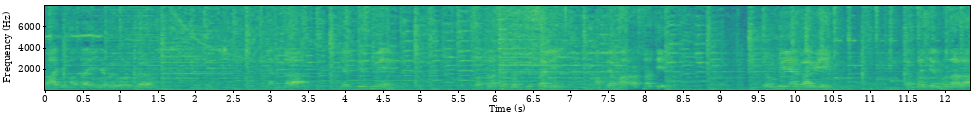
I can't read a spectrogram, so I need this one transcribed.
राजमाता अहिल्याबाई होळकर यांचा एकतीस मे सतराशे पंचवीस साली आपल्या महाराष्ट्रातील चौंडी या गावी त्यांचा जन्म झाला.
